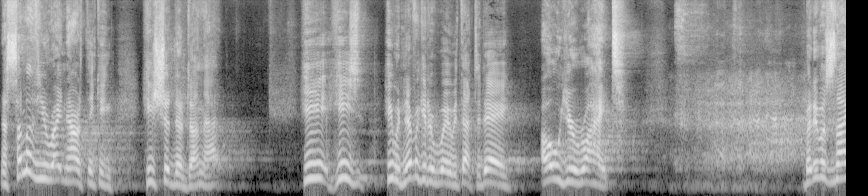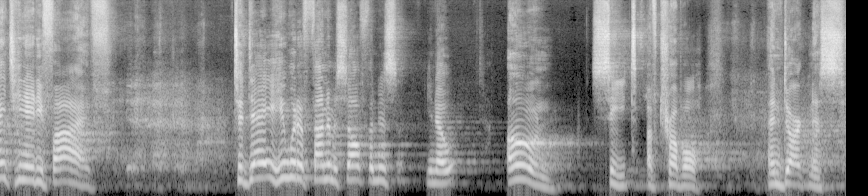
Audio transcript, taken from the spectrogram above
Now, some of you right now are thinking, he shouldn't have done that. He, he's, he would never get away with that today. Oh, you're right. but it was 1985. Today, he would have found himself in his, you know, own seat of trouble and darkness.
